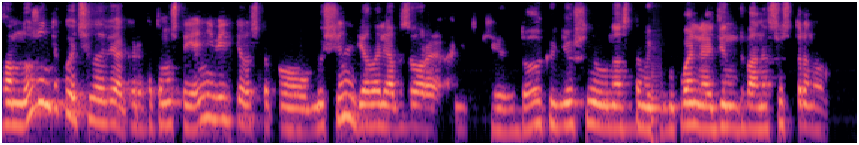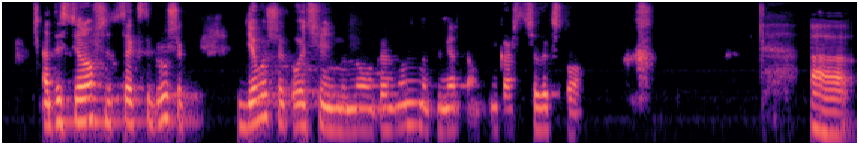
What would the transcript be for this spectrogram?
вам нужен такой человек? Говорю, потому что я не видела, чтобы мужчины делали обзоры. Они такие, да, конечно, у нас там буквально один-два на всю страну. А тестировщиц секс-игрушек девушек очень много. Ну, например, там, мне кажется, человек сто. А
